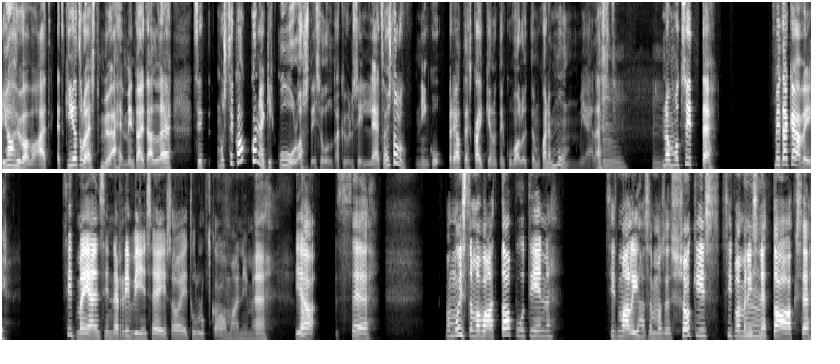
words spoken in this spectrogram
ihan hyvä vaan, että et Kiia tulee sitten myöhemmin tai tälleen. Sitten musta se kakkonenkin kuulosti sulta kyllä silleen, että se olisi ollut niinku, periaatteessa kaikkien noiden kuvailuiden mukainen mun mielestä. Mm. Mm. Mm. No mut sitten, mitä kävi? Sitten mä jäin sinne riviin seisoo, ei tullutkaan omaa nimeä. Ja no. se, mä muistan mä vaan taputin. Sitten mä olin ihan semmoisessa shokissa. Sitten mä menin Mm. sinne taakse.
